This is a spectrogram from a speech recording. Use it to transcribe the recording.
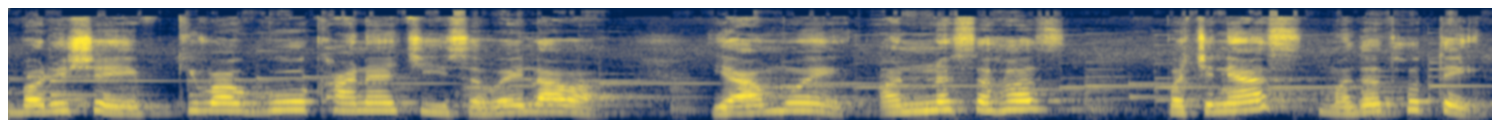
बडीशेप किंवा गूळ खाण्याची सवय लावा. यामुळे अन्न सहज पचण्यास मदत होते.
